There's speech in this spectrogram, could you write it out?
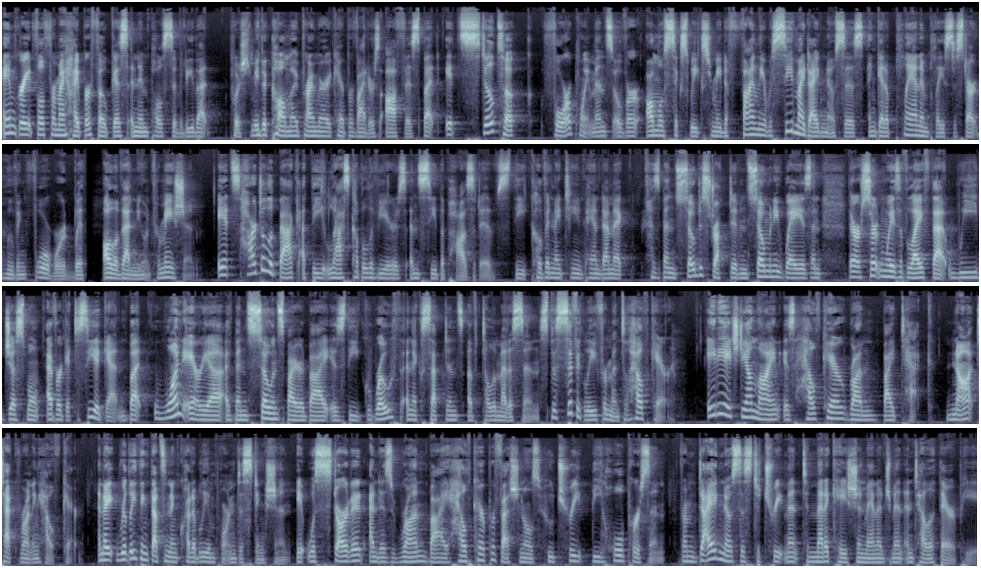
I am grateful for my hyper focus and impulsivity that pushed me to call my primary care provider's office, but it still took four appointments over almost six weeks for me to finally receive my diagnosis and get a plan in place to start moving forward with all of that new information. It's hard to look back at the last couple of years and see the positives. The COVID 19 pandemic has been so destructive in so many ways, and there are certain ways of life that we just won't ever get to see again. But one area I've been so inspired by is the growth and acceptance of telemedicine, specifically for mental health care. ADHD Online is healthcare run by tech, not tech running healthcare. And I really think that's an incredibly important distinction. It was started and is run by healthcare professionals who treat the whole person, from diagnosis to treatment to medication management and teletherapy.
